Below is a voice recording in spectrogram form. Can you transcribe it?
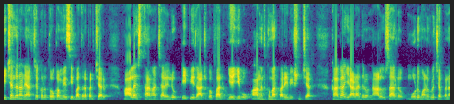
ఈ చందనాన్ని అర్చకులు తూకం వేసి భద్రపరిచారు. ఆలయ స్థానాచార్యులు టిపి రాజగోపాల్ ఏఈఓ ఆనంద్ కుమార్ పర్యవేక్షించారు. కాగా ఏడాదిలో నాలుగు సార్లు మూడు మణుగులు చెప్పిన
